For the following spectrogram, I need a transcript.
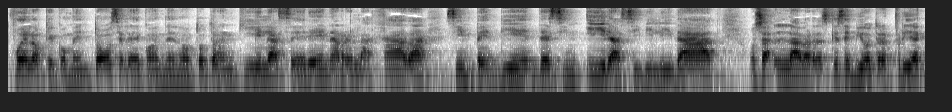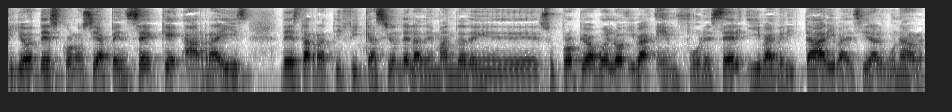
fue lo que comentó, se le notó tranquila, serena, relajada, sin pendientes, sin irascibilidad. O sea, la verdad es que se vio otra Frida que yo desconocía. Pensé que a raíz de esta ratificación de la demanda de su propio abuelo iba a enfurecer, iba a gritar, iba a decir alguna,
